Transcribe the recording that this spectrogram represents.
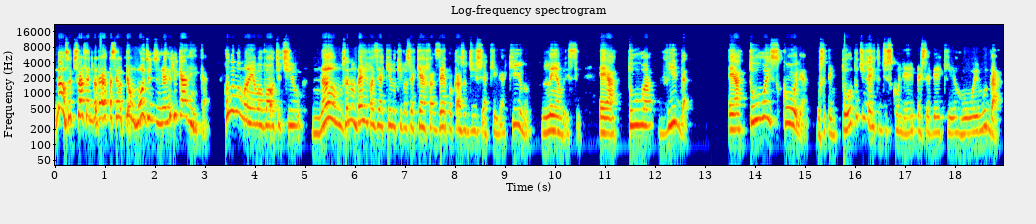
Não, você precisa ser advogada para ter um monte de dinheiro e ficar rica. Quando a mamãe, a vovó, o tio, não, você não deve fazer aquilo que você quer fazer por causa disso e aquilo e aquilo, lembre-se, é a tua vida, é a tua escolha. Você tem todo o direito de escolher e perceber que errou e mudar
